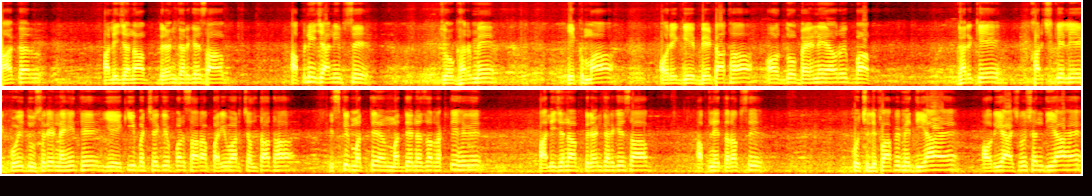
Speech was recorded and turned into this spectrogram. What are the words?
आकर अली जनाब प्रियंक खरगे साहब अपनी जानिब से जो घर में एक माँ और एक ये बेटा था और दो बहनें और एक बाप घर के खर्च के लिए कोई दूसरे नहीं थे, ये एक ही बच्चे के ऊपर सारा परिवार चलता था। इसके मद्दे मद्देनज़र रखते हुए आली जनाब प्रियंक खरगे साहब अपने तरफ़ से कुछ लिफाफे में दिया है और ये आश्वासन दिया है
